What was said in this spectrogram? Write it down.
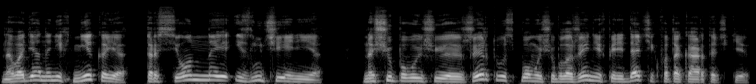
наводя на них некое торсионное излучение, нащупывающее жертву с помощью вложения в передатчик фотокарточки.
